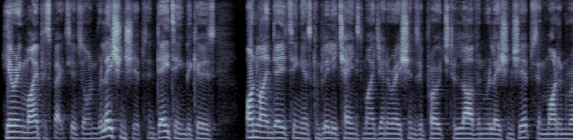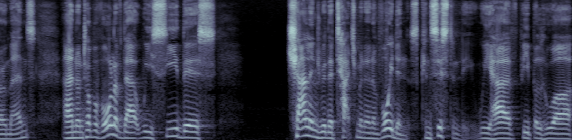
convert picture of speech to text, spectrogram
hearing my perspectives on relationships and dating because online dating has completely changed my generation's approach to love and relationships and modern romance. And on top of all of that, we see this challenge with attachment and avoidance consistently. We have people who are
